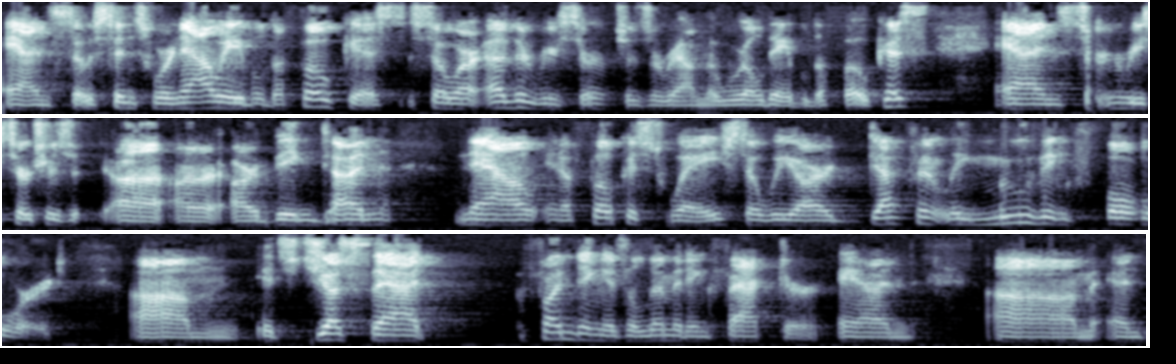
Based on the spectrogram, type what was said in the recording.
And so, since we're now able to focus, so are other researchers around the world able to focus. And certain researchers uh, are, are being done now in a focused way. So, we are definitely moving forward. Um, it's just that funding is a limiting factor. And, um, and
